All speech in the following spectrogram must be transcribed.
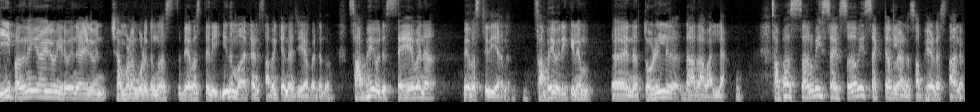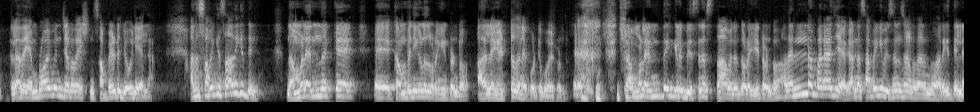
ഈ പതിനയ്യായിരവും ഇരുപതിനായിരവും ശമ്പളം കൊടുക്കുന്ന വ്യവസ്ഥിതി ഇത് മാറ്റാൻ സഭയ്ക്ക് എന്നാ ചെയ്യാൻ പറ്റുന്നത്? സഭ ഒരു സേവന വ്യവസ്ഥിതിയാണ്. സഭ ഒരിക്കലും പിന്നെ തൊഴിൽ ദാതാവല്ല. സഭ സർവീസ് സർവീസ് സെക്ടറിലാണ് സഭയുടെ സ്ഥാനം. അല്ലാതെ എംപ്ലോയ്മെന്റ് ജനറേഷൻ സഭയുടെ ജോലിയല്ല. അത് സഭയ്ക്ക് സാധിക്കത്തില്ല. നമ്മൾ എന്നൊക്കെ കമ്പനികൾ തുടങ്ങിയിട്ടുണ്ടോ? അതെല്ലാം എട്ട് തന്നെ പൊട്ടിപ്പോയിട്ടുണ്ട്. നമ്മൾ എന്തെങ്കിലും ബിസിനസ് സ്ഥാപനം തുടങ്ങിയിട്ടുണ്ടോ? അതെല്ലാം പരാജയമാണ്. കാരണം സഭയ്ക്ക് ബിസിനസ് നടത്താനൊന്നും അറിയത്തില്ല.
